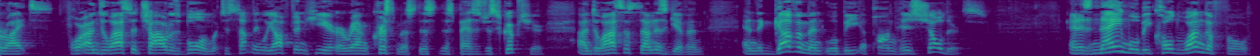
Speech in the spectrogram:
writes, for unto us a child is born, which is something we often hear around Christmas, this, this passage of scripture. Unto us a son is given, and the government will be upon his shoulders. And his name will be called Wonderful,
